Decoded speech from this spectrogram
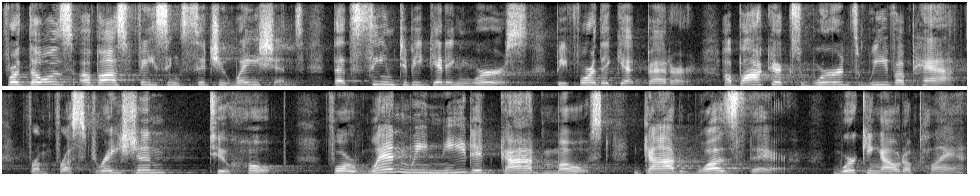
For those of us facing situations that seem to be getting worse before they get better, Habakkuk's words weave a path from frustration to hope. For when we needed God most, God was there, working out a plan.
